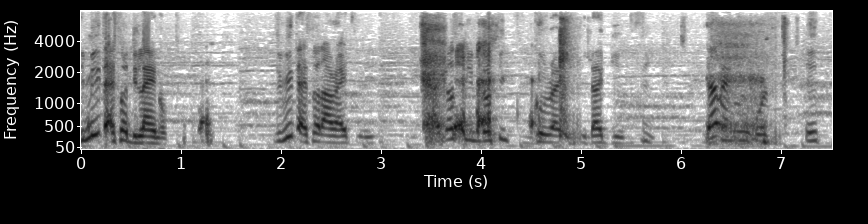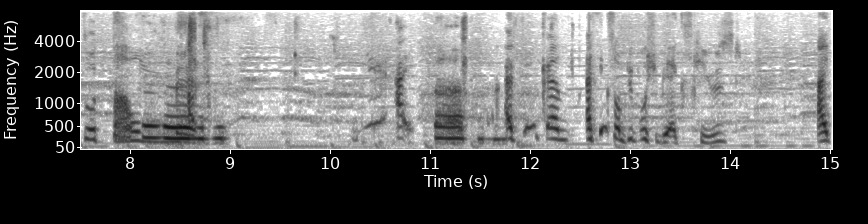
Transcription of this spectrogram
the minute I saw the lineup, the minute I saw that right thing, I just knew nothing could go right in that game. See, that lineup was a total mess. Yeah, I, I think um, I think some people should be excused. I,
